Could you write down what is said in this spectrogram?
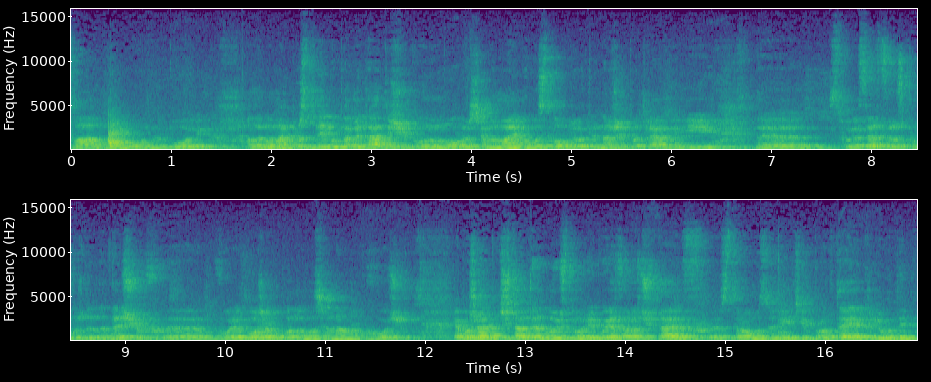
славним, Богом любові. Але ми маємо просто пам'ятати, що коли ми молимося, ми маємо висловлювати наші потреби і е, своє серце розположити на те, щоб е, воля Божа виконувалася нам охоче. Я бажаю прочитати одну історію, яку я зараз читаю в Старому Завіті, про те, як люди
